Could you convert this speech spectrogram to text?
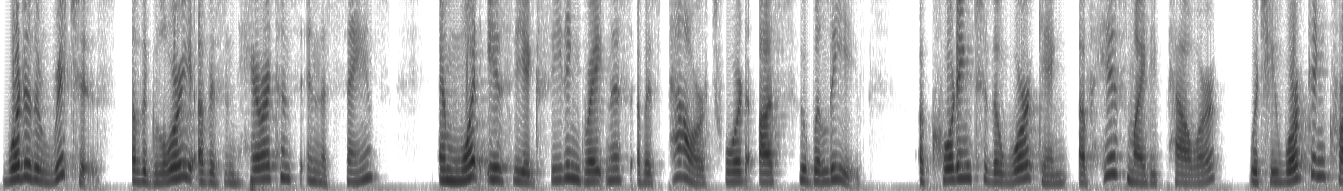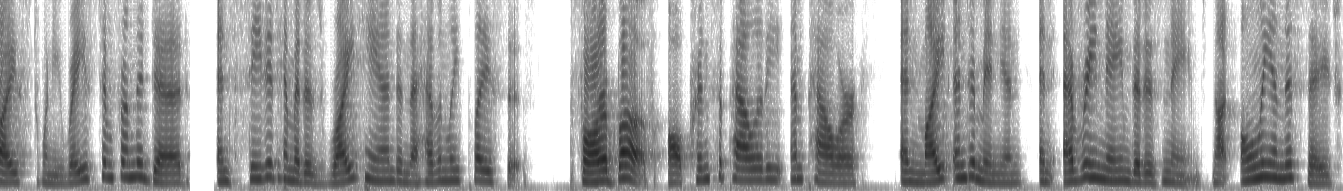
what are the riches of the glory of his inheritance in the saints, and what is the exceeding greatness of his power toward us who believe, according to the working of his mighty power, which he worked in Christ when he raised him from the dead and seated him at his right hand in the heavenly places, far above all principality and power and might and dominion and every name that is named, not only in this age,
